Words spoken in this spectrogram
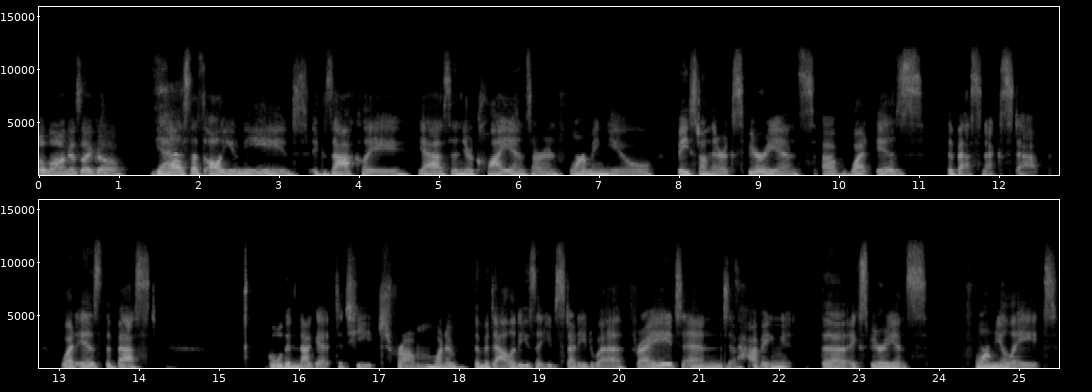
along as i go yes that's all you need exactly yes and your clients are informing you based on their experience of what is the best next step what is the best golden nugget to teach from one of the modalities that you've studied with, right? And having the experience formulate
